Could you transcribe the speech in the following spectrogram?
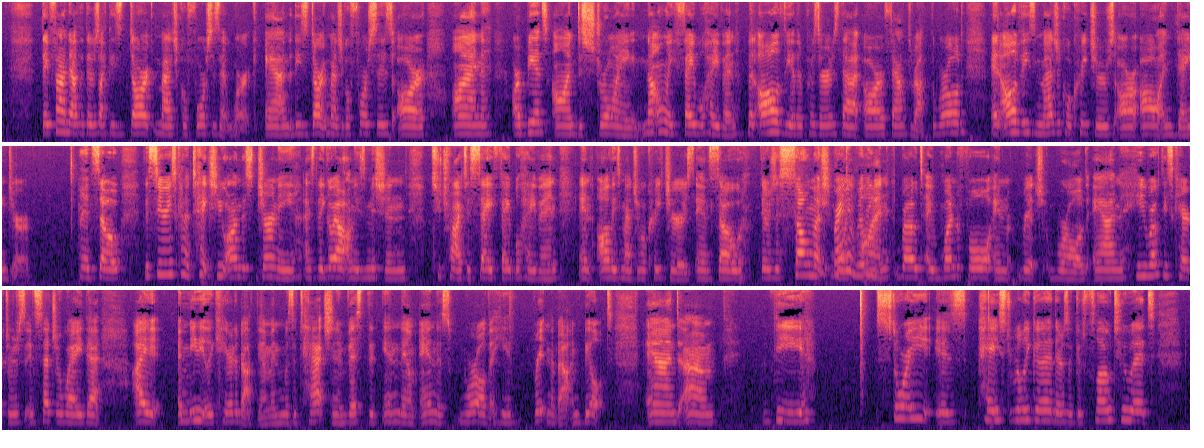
they find out that there's like these dark magical forces at work. And these dark magical forces are on are bent on destroying not only Fablehaven, but all of the other preserves that are found throughout the world. And all of these magical creatures are all in danger. And so the series kind of takes you on this journey as they go out on these missions to try to save Fablehaven and all these magical creatures. And so there's just so much Brandon going really on. Wrote a wonderful and rich world, and he wrote these characters in such a way that I immediately cared about them and was attached and invested in them and this world that he had written about and built. And um, the story is paced really good. There's a good flow to it.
